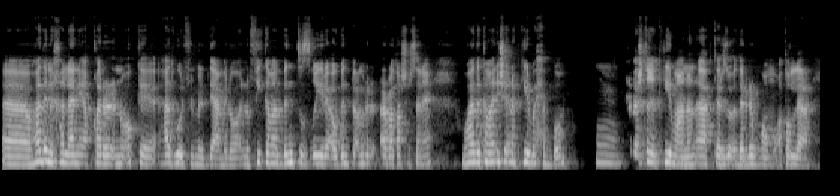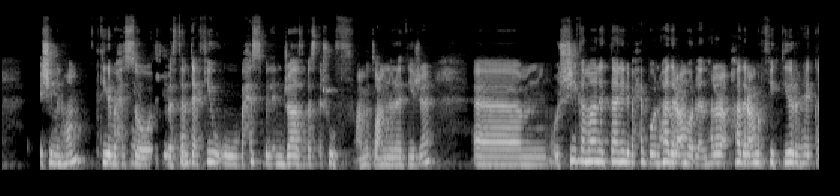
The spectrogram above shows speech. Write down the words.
آه وهذا اللي خلاني أقرر إنه okay هذا هو الفيلم اللي بدي أعمله. إنه في كمان بنت صغيرة أو بنت عمر 14 سنة وهذا كمان إشي أنا كثير بحبه. بحب اشتغل كثير مع non actors وأدربهم وأطلع إشي منهم. كثير بحسه شيء بستمتع فيه وبحس بالإنجاز بس أشوف عم بيطلع منه نتيجة. والشيء كمان الثاني اللي بحبه إنه هذا العمر لأنه هذا العمر فيه كثير هيك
